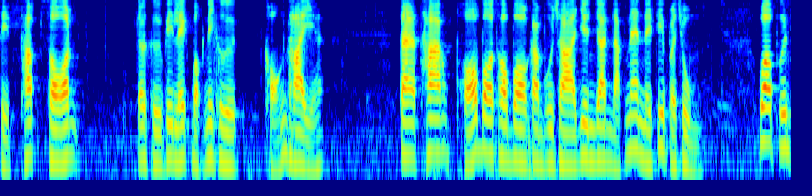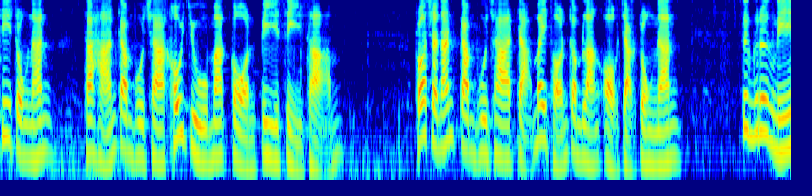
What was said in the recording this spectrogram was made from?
สิทธิ์ทับซ้อน ก็คือพี่เล็กบอกนี่คือของไทยฮะแต่ทางผอบทบกัมพูชายืนยันหนักแน่นในที่ประชุม ว่าพื้นที่ตรงนั้นทหารกัมพูชาเขาอยู่มาก่อนปี 43 เพราะฉะนั้นกัมพูชาจะไม่ถอนกำลังออกจากตรงนั้น ซึ่งเรื่องนี้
